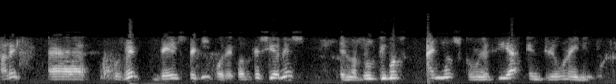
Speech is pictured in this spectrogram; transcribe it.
¿Vale? Eh, pues bien, de este tipo de concesiones, en los últimos años, como decía, entre una y ninguna.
